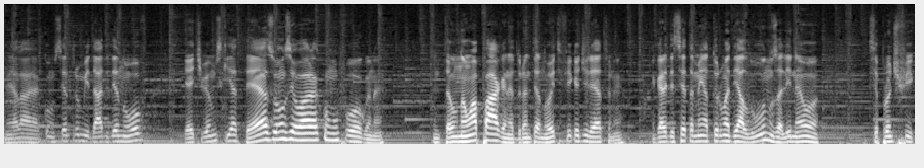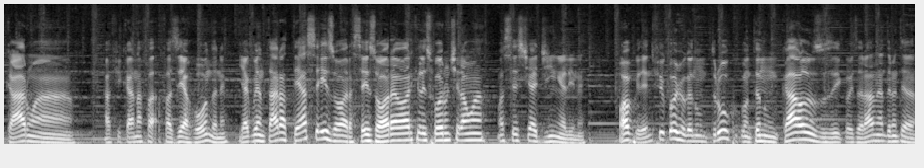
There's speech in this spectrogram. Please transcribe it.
né? ela concentra umidade de novo, e aí tivemos que ir até as 11 horas com o fogo, né? Então não apaga, né? Durante a noite fica direto, né? Agradecer também a turma de alunos ali, né? Que se prontificaram a, a ficar na fazer a ronda, né? E aguentaram até as 6 horas. 6 horas é a hora que eles foram tirar uma, uma cesteadinha ali, né? Óbvio, a gente ficou jogando um truco, contando um caos e coisa lá, né? Durante a,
